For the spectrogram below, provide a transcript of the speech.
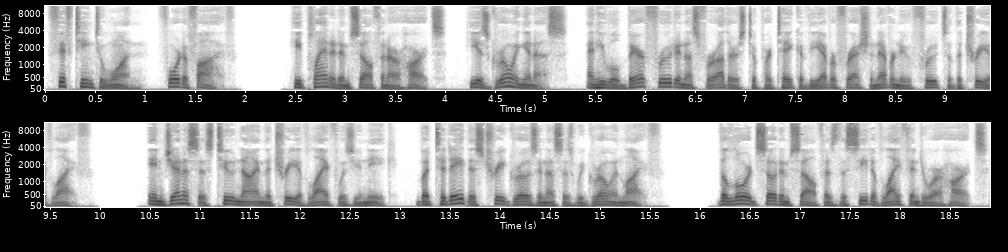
15 1, 4 5. He planted himself in our hearts, he is growing in us, and he will bear fruit in us for others to partake of the ever fresh and ever new fruits of the tree of life. In Genesis 2 9, the tree of life was unique, but today this tree grows in us as we grow in life. The Lord sowed himself as the seed of life into our hearts,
